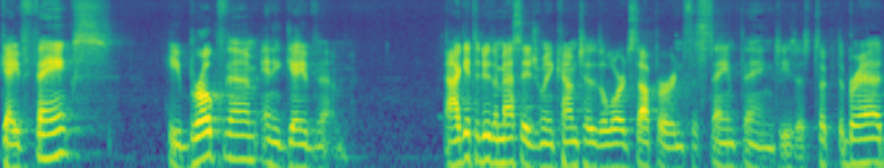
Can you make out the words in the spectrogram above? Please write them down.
gave thanks, he broke them, and he gave them. I get to do the message when we come to the Lord's Supper, and it's the same thing. Jesus took the bread,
